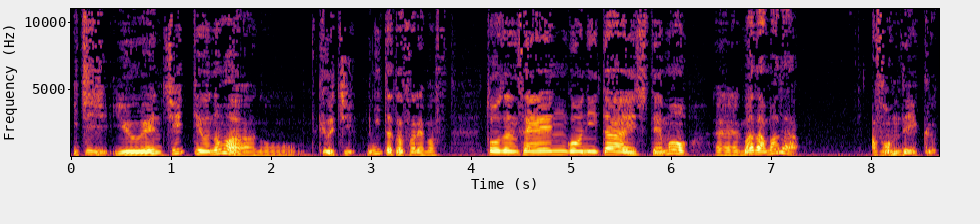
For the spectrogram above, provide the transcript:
一時遊園地っていうのは、あの、窮地に立たされます。当然戦後に対しても、えまだまだ遊んでいく。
